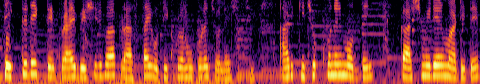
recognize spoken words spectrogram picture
দেখতে দেখতে প্রায় বেশিরভাগ রাস্তায় অতিক্রম করে চলে এসেছি। আর কিছুক্ষণের মধ্যেই কাশ্মীরের মাটিতে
